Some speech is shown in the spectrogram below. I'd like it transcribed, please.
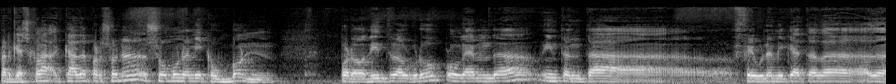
perquè és clar, cada persona som una mica un món però dintre del grup l'hem d'intentar fer una miqueta de, de,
